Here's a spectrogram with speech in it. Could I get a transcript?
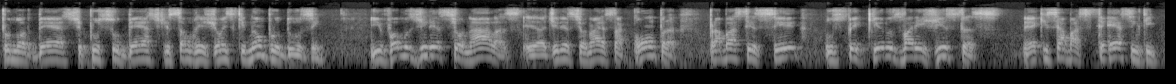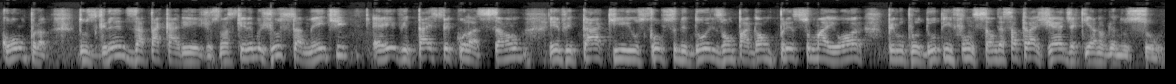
para o nordeste, para o sudeste, que são regiões que não produzem e vamos direcioná-las, é, direcionar essa compra para abastecer os pequenos varejistas né, que se abastecem, que compram dos grandes atacarejos. Nós queremos justamente é, evitar especulação, evitar que os consumidores vão pagar um preço maior pelo produto em função dessa tragédia que há no Rio Grande do Sul.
